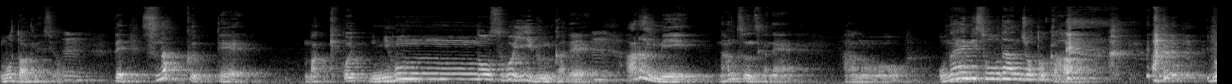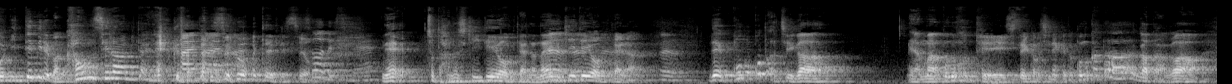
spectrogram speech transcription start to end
思ったわけですよ、うん。でスナックって、まあ、結構日本のすごいいい文化で、うある意味なんつうんですかねあのお悩み相談所とか もう言ってみればカウンセラーみたいな役だったりするわけですよ、そうですね。ね、ちょっと話聞いてよみたいな悩み聞いてよみたいな、うん。うん。うんでこの子たちがいやまあこの子って失礼かもしれないけどこの方々が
